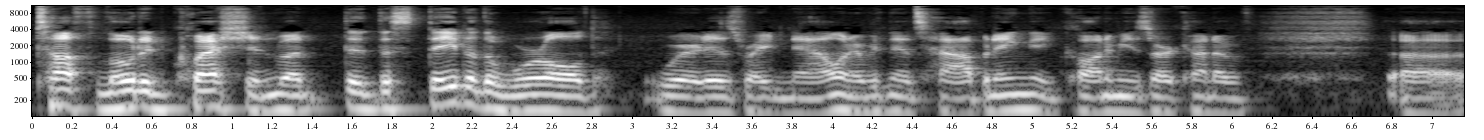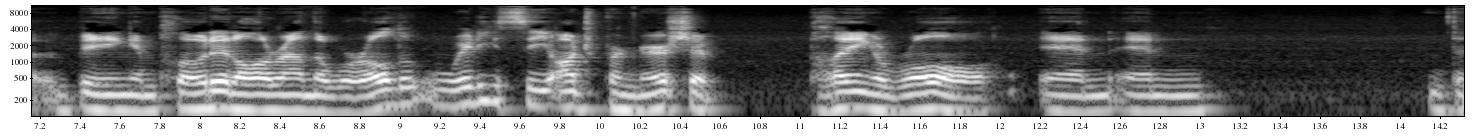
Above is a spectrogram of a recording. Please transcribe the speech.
tough loaded question but the, the state of the world where it is right now and everything that's happening. Economies are kind of uh, being imploded all around the world. Where do you see entrepreneurship playing a role in in the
